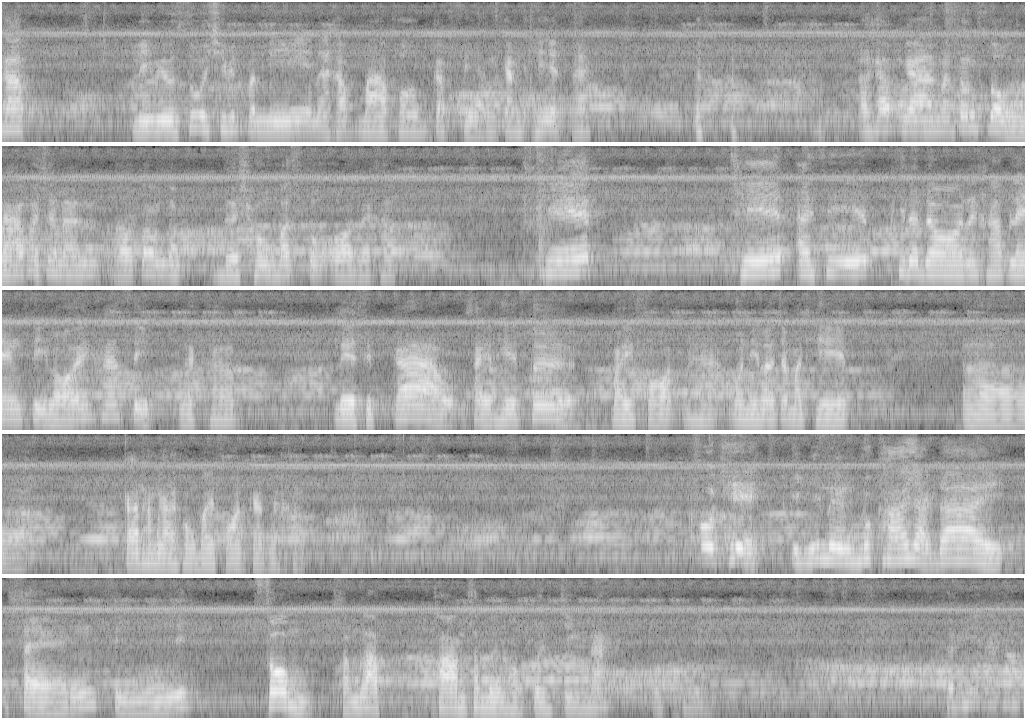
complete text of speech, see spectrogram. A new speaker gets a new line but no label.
ครับรีวิวสู้ชีวิตวันนี้นะครับ มาพร้อมกับเสียงกันเทศนะนะครับ งานมันต้องส่งนะ เพราะฉะนั้นเราต้อง The show must go on นะครับเทสเทส ICS พิรดอนะครับ แรง 450 นะครับเลท19 ใส่เทเซอร์ไบฟอสนะฮะวันนี้เราจะมาเทสการทำงานของไบฟอสกันนะครับ โอเค อีกนิดนึงลูกค้าอยากได้แสงสีส้มสำหรับความเสมือนของปืนจริงนะ โอเคคันนี้นะครับ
